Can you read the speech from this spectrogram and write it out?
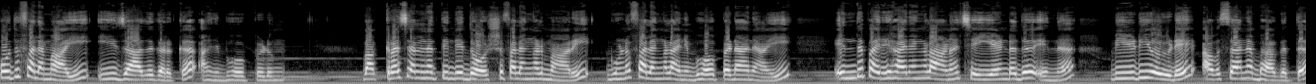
പൊതുഫലമായി ഈ ജാതകർക്ക് അനുഭവപ്പെടും. വക്രചലനത്തിന്റെ ദോഷഫലങ്ങൾ മാറി ഗുണഫലങ്ങൾ അനുഭവപ്പെടാനായി എന്ത് പരിഹാരങ്ങളാണ് ചെയ്യേണ്ടത് എന്ന് വീഡിയോയുടെ അവസാന ഭാഗത്ത്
